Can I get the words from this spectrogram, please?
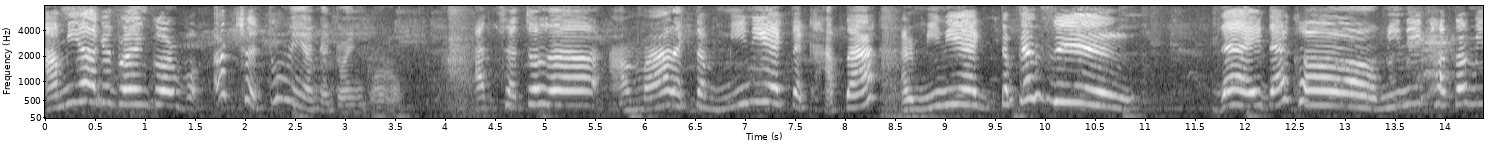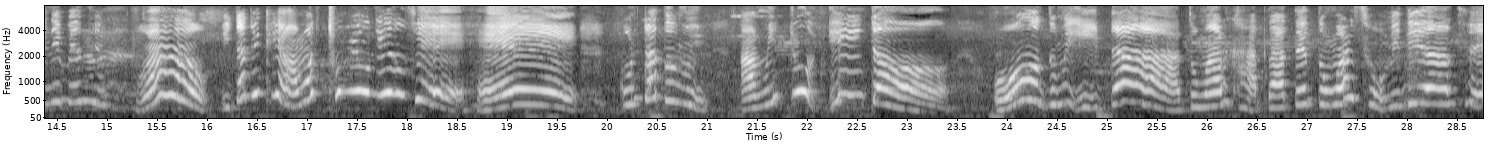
আমি আগে ড্রয়িং করব। আচ্ছা তুমি আগে ড্রয়িং করো। আচ্ছা চলো। আমার একটা মিনি একটা খাতা আর মিনি একটা পেন্সিল দেই, দেখো মিনি খাতা মিনি পেন্সিল ওয়াও এটা দেখে আমার ছবিও দিয়েছে। হ্যাঁ কোনটা তুমি? আমি তো এইটা ও, তুমি এটা তোমার খাতাতে তোমার ছবি দিয়ে আছে।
